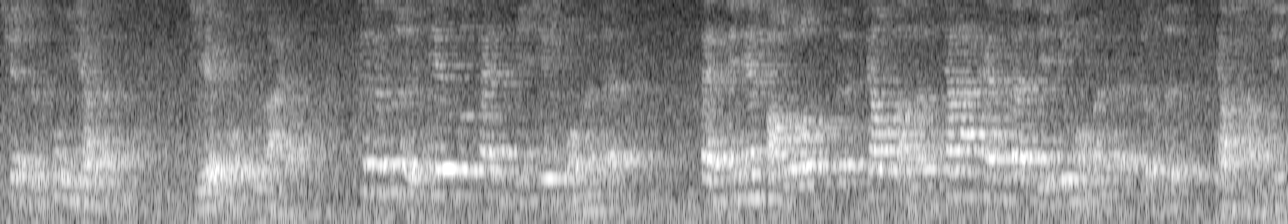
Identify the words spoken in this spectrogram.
却是不一样的结果出来了。这个是耶稣在提醒我们的。”天保罗的教导的加拉太书在提醒我们的，就是要小心，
